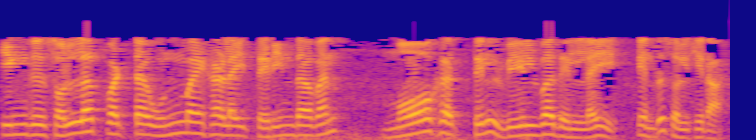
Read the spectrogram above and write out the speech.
இங்கு சொல்லப்பட்ட உண்மைகளை தெரிந்தவன் மோகத்தில் வீழ்வதில்லை என்று சொல்கிறார்.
